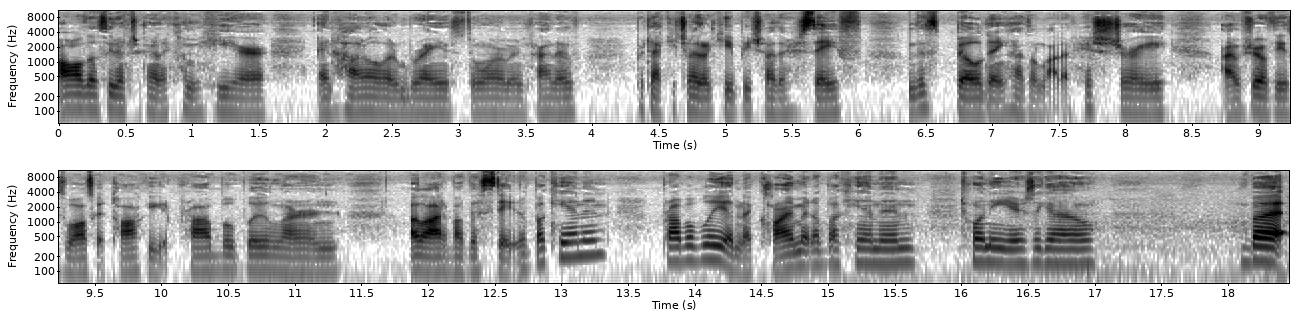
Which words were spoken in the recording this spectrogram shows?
all the students would kind of come here and huddle and brainstorm and kind of protect each other and keep each other safe. This building has a lot of history. I'm sure if these walls could talk, you could probably learn a lot about the state of Buckhannon, probably, and the climate of Buckhannon 20 years ago. But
